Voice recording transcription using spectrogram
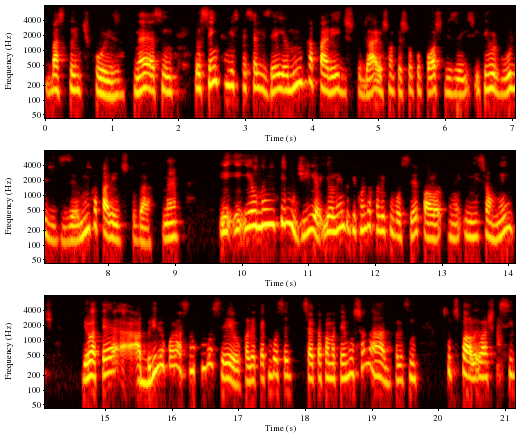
bastante coisa, né? Assim, eu sempre me especializei, eu nunca parei de estudar, eu sou uma pessoa que eu posso dizer isso e tenho orgulho de dizer, eu nunca parei de estudar, né? E, e, eu não entendia. E eu lembro que quando eu falei com você, Paula, né, inicialmente, eu até abri meu coração com você. Eu falei até com você, de certa forma, até emocionado. Falei assim, Putz, Paulo, eu acho que se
